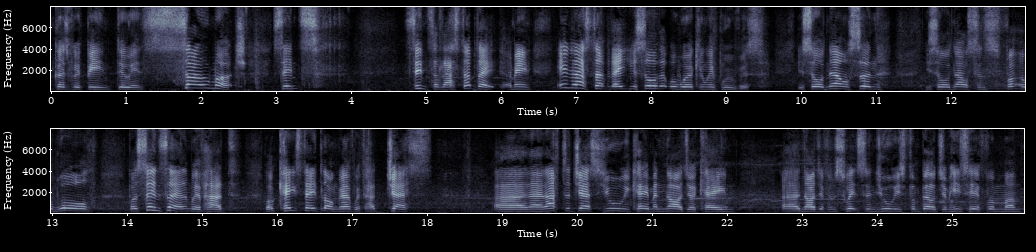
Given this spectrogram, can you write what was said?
because we've been doing so much since since the last update. I mean, in the last update, you saw that we're working with Wwoofers. You saw Nelson, you saw Nelson's fo- uh, wall, but since then we've had well, Kate stayed longer. We've had Jess, and then after Jess, Yuri came and Nadia came. Uh, Nadia from Switzerland, Yuri's from Belgium. He's here for a month,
